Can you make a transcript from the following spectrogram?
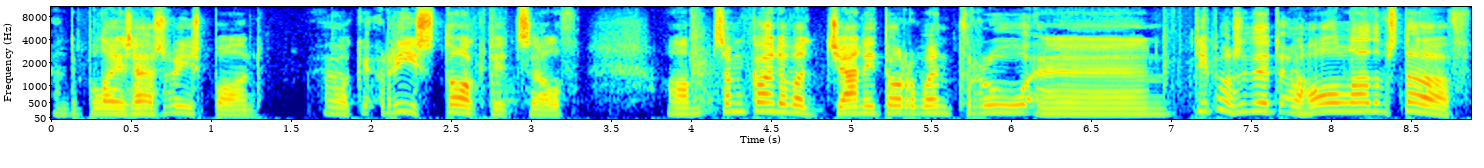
And the place has respawned. Okay, restocked itself. Um, some kind of a janitor went through and deposited a whole lot of stuff.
